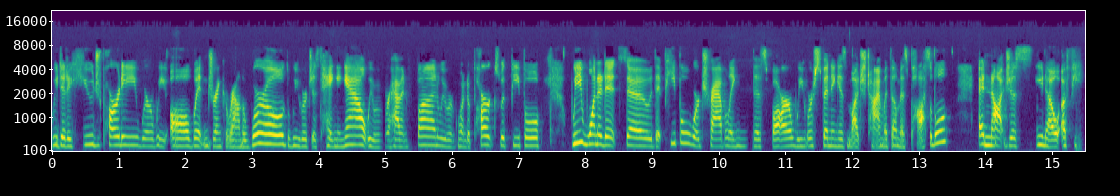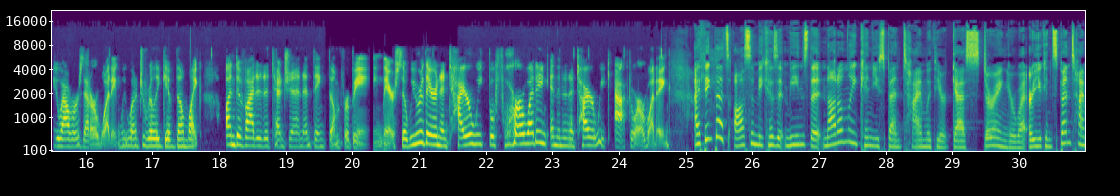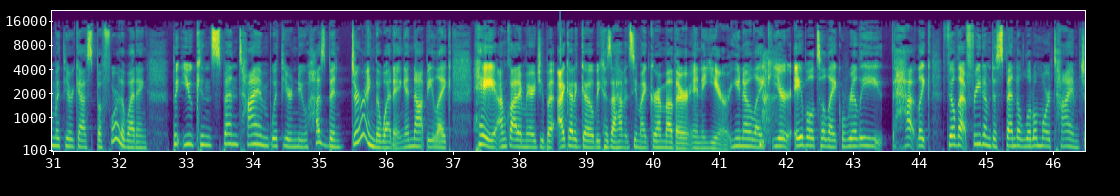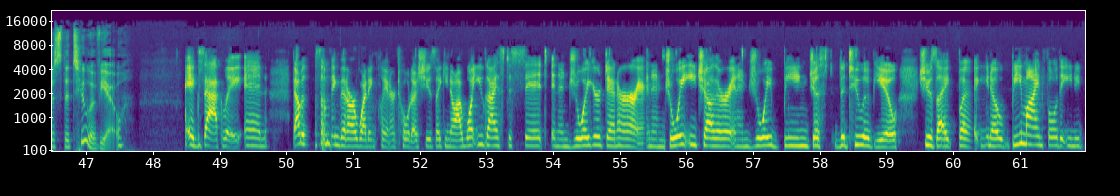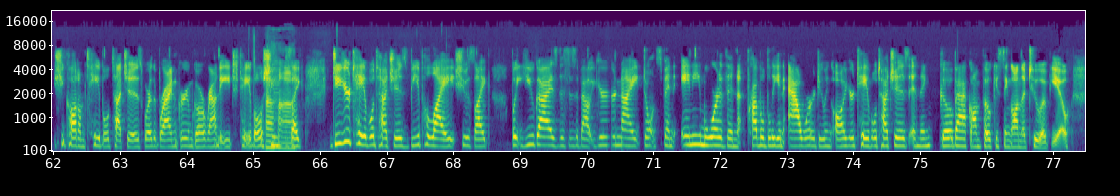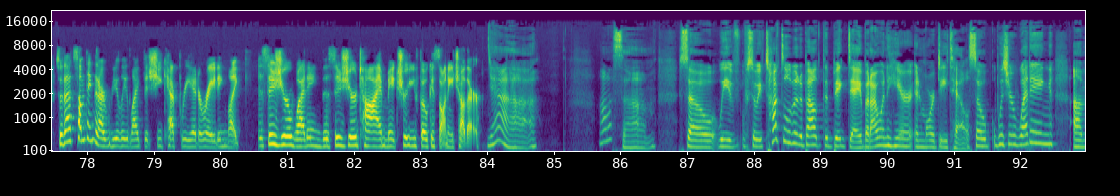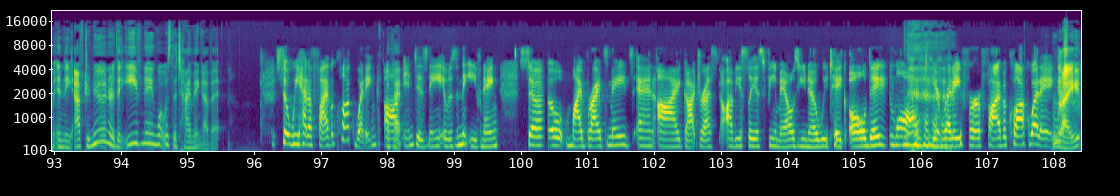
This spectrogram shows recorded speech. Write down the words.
we did a huge party where we all went and drank around the world. We were just hanging out. We were having fun. We were going to parks with people. We wanted it so that people were traveling this far. We were spending as much time with them as possible and not just, you know, a few hours at our wedding. We wanted to really give them like undivided attention and thank them for being there. So we were there an entire week before our wedding and then an entire week after our wedding. I think that's awesome because it means that not only can you spend time with your guests during your wedding, or you can spend time with your guests before the wedding, but you can spend time with your new husband during the wedding and not be like, hey, I'm glad I married you, but I got to go because I haven't seen my grandmother in a year. You know, like you're able to like really have, like, feel that freedom to spend a little more time, just the two of you. Exactly. And that was something that our wedding planner told us. She was like, you know, I want you guys to sit and enjoy your dinner and enjoy each other and enjoy being just the two of you. She was like, but, you know, be mindful that you need, she called them table touches where the bride and groom go around to each table. She uh-huh. was like, do your table touches, be polite. She was like, but you guys, this is about your night. Don't spend any more than probably an hour doing all your table touches and then go back on focusing on the two of you. So that's something that I really like that she kept reiterating like, this is your wedding, this is your time. Make sure you focus on each other. Yeah. Awesome. So we've so we've talked a little bit about the big day, but I want to hear in more detail. So was your wedding um, in the afternoon or the evening? What was the timing of it? So we had a five o'clock wedding uh, okay. in Disney. It was in the evening. So my bridesmaids and I got dressed, obviously, as females. You know, we take all day long to get ready for a five o'clock wedding. Right.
